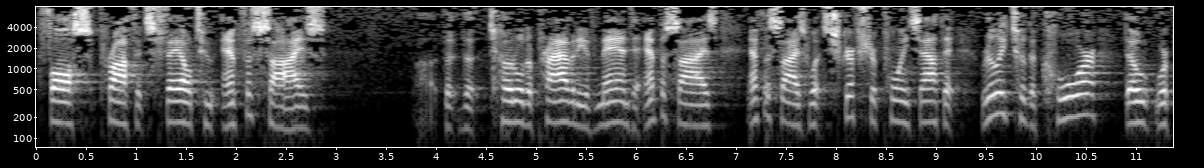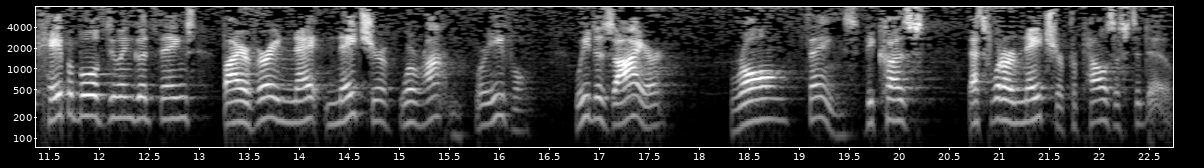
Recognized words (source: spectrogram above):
false prophets fail to emphasize uh, the, the total depravity of man, to emphasize, emphasize what Scripture points out that really to the core, though we're capable of doing good things, by our very na- nature, we're rotten. We're evil. We desire wrong things because that's what our nature propels us to do.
